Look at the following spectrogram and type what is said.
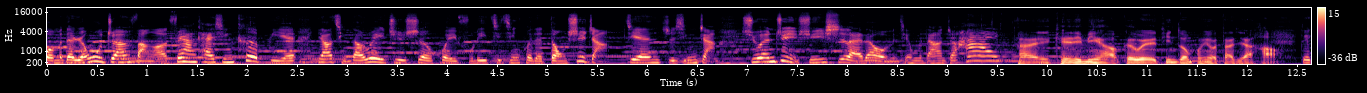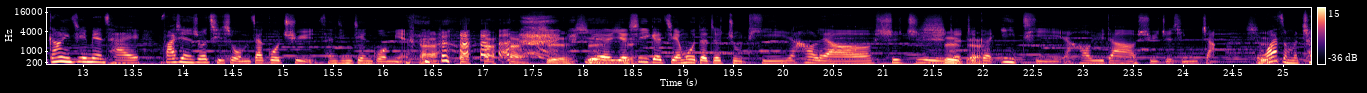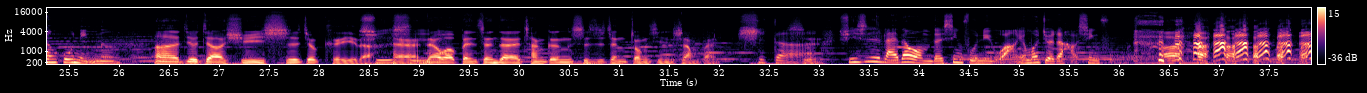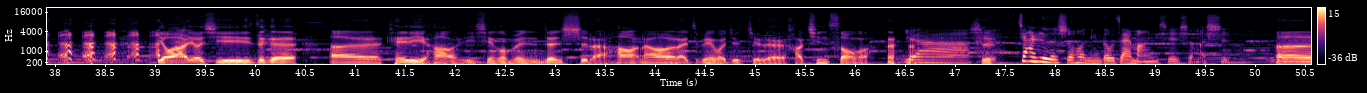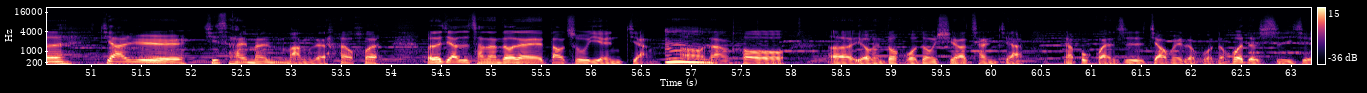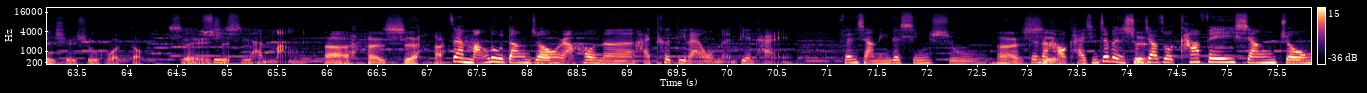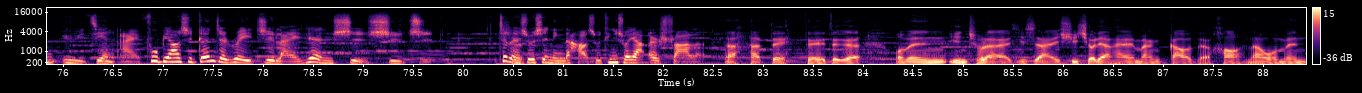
我们的人物专访哦，非常开心，特别邀请到睿智社会福利基金会的董事长兼执行长徐文俊徐医师来到我们节目当中。嗨，嗨，Kelly，你好，各位听众朋友，大家好。对，刚一见面才发现说，其实我们在过去曾经见过面，是是，也也是一个节目的这主题，然后聊失智的这个议题，然后遇到徐执行长，我要怎么称呼您呢？呃，就叫徐医师就可以了。徐医师，那我本身在长庚失智症中心上班。是的，是徐医师来到我们的幸福女王，有没有觉得好幸福？有啊，尤其这个呃，Kelly 哈，以前我们认识了哈，然后来这边我就觉得好轻松哦。呀，是。假日的时候您都在忙一些什么事？呃，假日其实还蛮忙的，我我的假日常常都在到处演讲哦，然后呃有很多活动需要参加，那不管是教会的活动或者是一些学术活动，是其实很忙。啊，是啊，在忙碌当中，然后呢还特地来我们电台分享您的新书啊，真的好开心，这本书叫做《咖啡香中遇见爱》，副标是跟着睿智来认识失智。这本书是您的好书，听说要二刷了 啊！对对，这个我们印出来，其实还需求量还蛮高的哈。那我们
